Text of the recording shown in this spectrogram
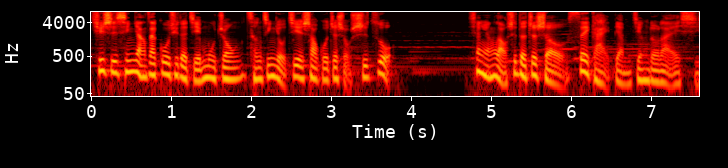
其实新阳在过去的节目中曾经有介绍过这首诗作。向阳老师的这首《世界点钟落来的时》。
